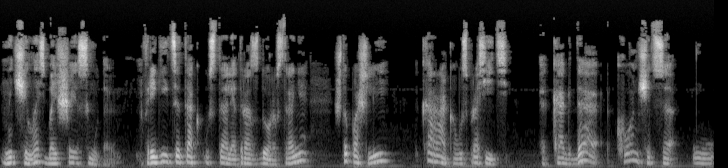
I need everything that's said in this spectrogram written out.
началась большая смута. Фригийцы так устали от раздора в стране, что пошли к Оракулу спросить, когда кончатся у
